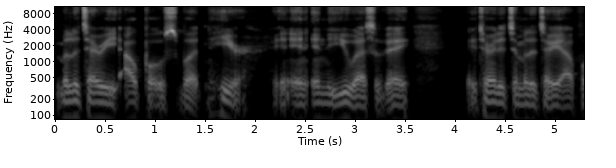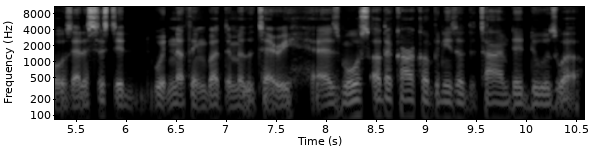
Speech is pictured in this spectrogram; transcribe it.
military outposts, but here in, in the US of A. They turned it to military outposts that assisted with nothing but the military, as most other car companies of the time did do as well.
